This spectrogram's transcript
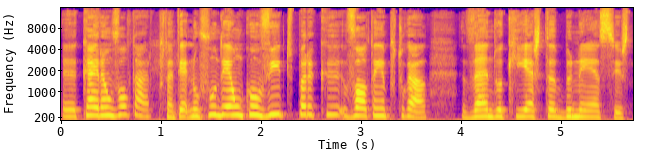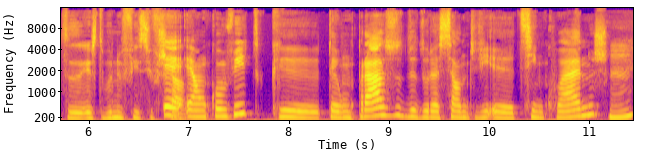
Eh, queiram voltar. Portanto, é, no fundo, é um convite para que voltem a Portugal, dando aqui esta benesse, este, este benefício fiscal. É, é um convite que tem um prazo de duração de, eh, de cinco anos. Hum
